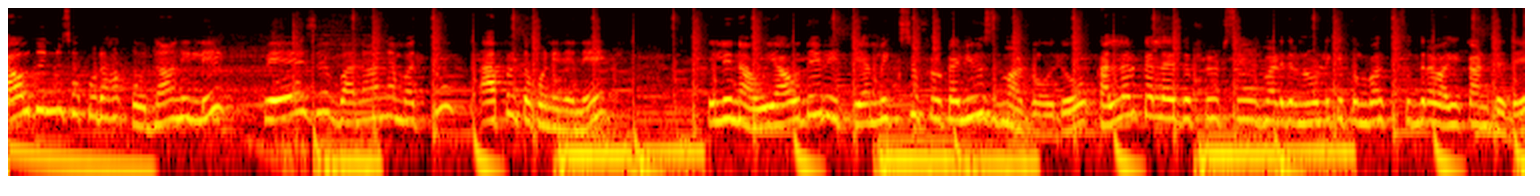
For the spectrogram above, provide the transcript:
ಯಾವುದನ್ನು ಸಹ ಕೂಡ ಹಾಕ್ಬೋದು. ನಾನಿಲ್ಲಿ ಪೇಸ್ ಬನಾನ ಮತ್ತು ಆ್ಯಪಲ್ ತಗೊಂಡಿದ್ದೇನೆ ಇಲ್ಲಿ ನಾವು ಯಾವುದೇ ರೀತಿಯ ಮಿಕ್ಸ್ ಫ್ರೂಟನ್ನು ಯೂಸ್ ಮಾಡ್ಬೋದು. ಕಲರ್ ಕಲರ್ದ ಫ್ರೂಟ್ಸ್ ಯೂಸ್ ಮಾಡಿದರೆ ನೋಡಲಿಕ್ಕೆ ತುಂಬ ಸುಂದರವಾಗಿ ಕಾಣ್ತದೆ.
